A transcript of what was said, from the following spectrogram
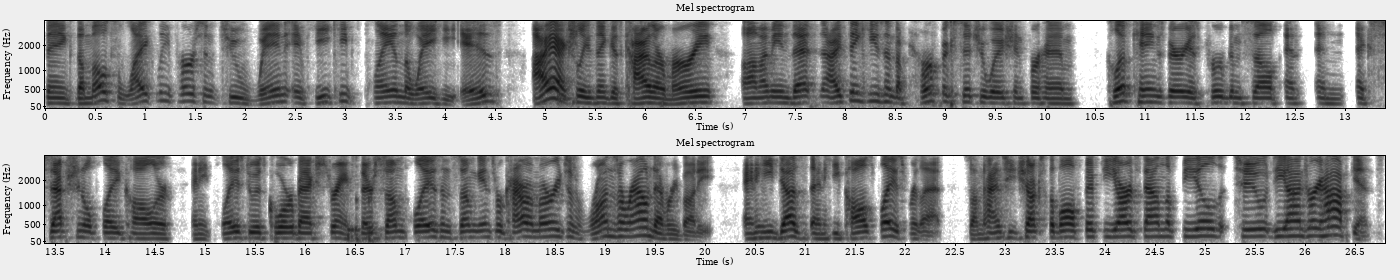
think the most likely person to win if he keeps playing the way he is, I actually think is Kyler Murray. Um, I mean that I think he's in the perfect situation for him. Cliff Kingsbury has proved himself an, an exceptional play caller, and he plays to his quarterback strengths. There's some plays in some games where Kyler Murray just runs around everybody, and he does, and he calls plays for that. Sometimes he chucks the ball 50 yards down the field to DeAndre Hopkins.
